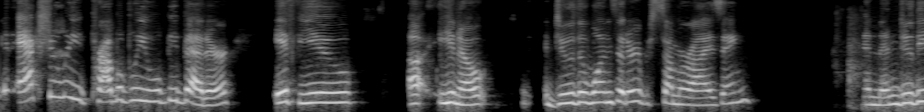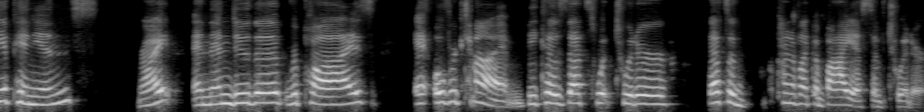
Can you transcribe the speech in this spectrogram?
it actually probably will be better if you uh, you know do the ones that are summarizing and then do the opinions, right? And then do the replies eh, over time because that's what Twitter, that's a kind of like a bias of Twitter.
